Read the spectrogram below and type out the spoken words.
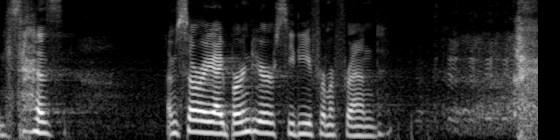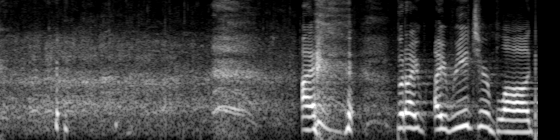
And he says, I'm sorry, I burned your CD from a friend. I, but I, I read your blog.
